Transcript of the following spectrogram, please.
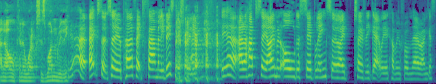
and it all kind of works as one, really. Yeah, excellent. So a perfect family business, really. yeah, and I have to say I'm an older sibling, so I totally get where you're coming from there, Angus.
